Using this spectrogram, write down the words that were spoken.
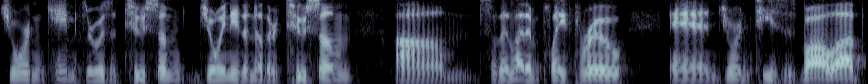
Jordan came through as a twosome, joining another twosome. Um, so they let him play through, and Jordan tees his ball up.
